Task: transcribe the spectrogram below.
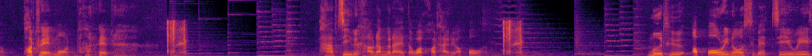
ครับ portrait mode portrait ภาพสีหรือขาวดำก็ได้ แต่ว่าขอถ่ายด้วย oppo ครับ มือถือ oppo reno 11 series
